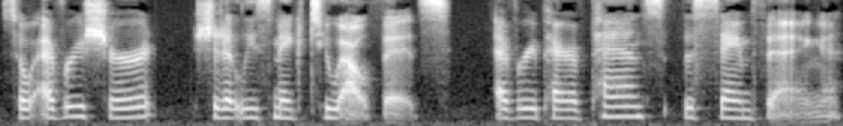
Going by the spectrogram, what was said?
So every shirt should at least make two outfits. Every pair of pants, the same thing.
